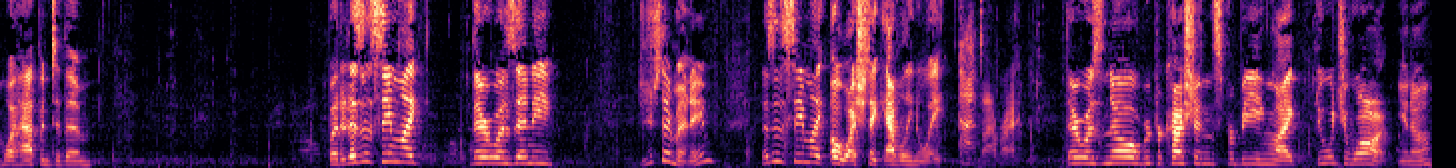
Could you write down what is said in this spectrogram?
What happened to them. But it doesn't seem like there was any. Did you say my name? Doesn't seem like. Oh, I should take Aveline away. There was no repercussions for being like, do what you want, you know?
